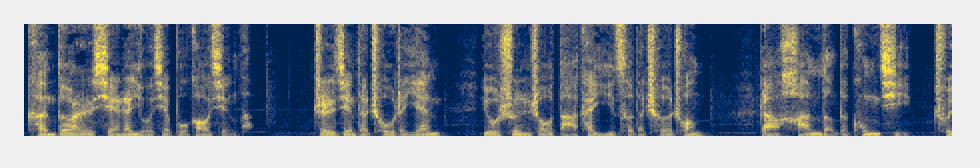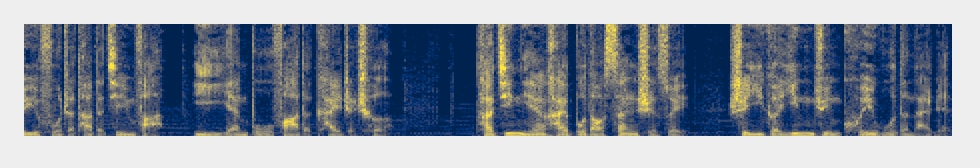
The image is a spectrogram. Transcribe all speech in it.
肯德尔显然有些不高兴了，只见他抽着烟，又顺手打开一侧的车窗，让寒冷的空气吹拂着他的金发，一言不发地开着车。他今年还不到三十岁，是一个英俊魁梧的男人。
